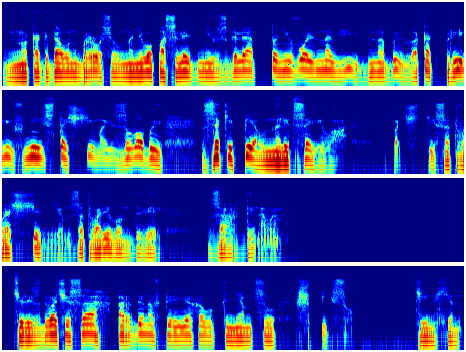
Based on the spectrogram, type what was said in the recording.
но когда он бросил на него последний взгляд, то невольно видно было, как прилив неистощимой злобы закипел на лице его. Почти с отвращением затворил он дверь за Ордыновым. Через два часа Ордынов переехал к немцу Шпису. Тинхен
